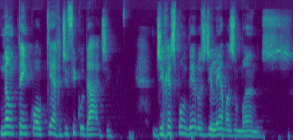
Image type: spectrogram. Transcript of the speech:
não tem qualquer dificuldade de responder os dilemas humanos.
